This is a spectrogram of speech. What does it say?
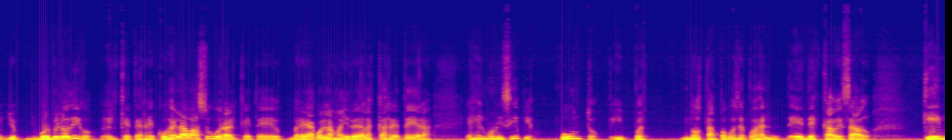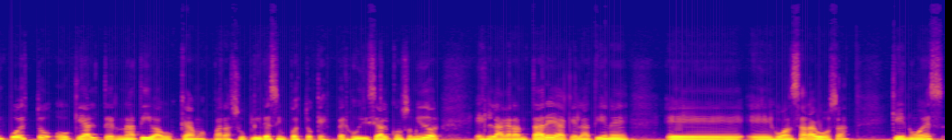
y- yo vuelvo y lo digo. El que te recoge la basura, el que te brega con la mayoría de las carreteras, es el municipio. Punto. Y pues no tampoco se puede dejar eh, descabezado. ¿Qué impuesto o qué alternativa buscamos para suplir ese impuesto que es perjudicial al consumidor? Es la gran tarea que la tiene eh, eh, Juan Zaragoza, que no es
